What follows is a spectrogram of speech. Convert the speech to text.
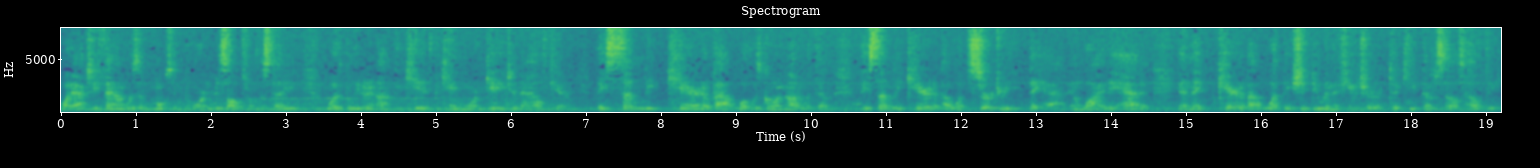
What I actually found was the most important result from the study was, believe it or not, the kids became more engaged in their health care. They suddenly cared about what was going on with them. They suddenly cared about what surgery they had and why they had it. And they cared about what they should do in the future to keep themselves healthy.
